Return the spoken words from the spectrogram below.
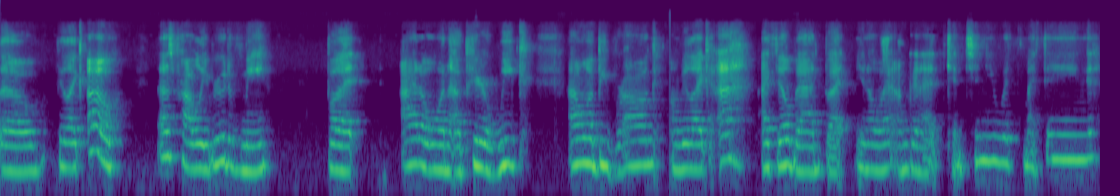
So be like, oh, that was probably rude of me, but I don't want to appear weak. I don't want to be wrong. I'll be like, ah, I feel bad, but you know what? I'm going to continue with my thing.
